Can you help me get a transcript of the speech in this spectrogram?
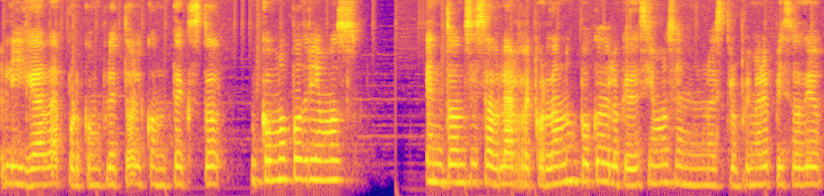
ligada por completo al contexto, ¿cómo podríamos entonces hablar, recordando un poco de lo que decíamos en nuestro primer episodio,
